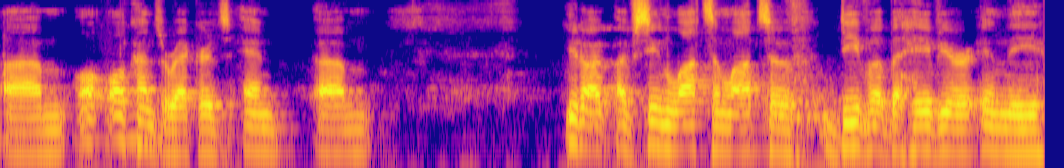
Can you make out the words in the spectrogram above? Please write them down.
um, all, all, kinds of records. And, um, you know, I've seen lots and lots of diva behavior in the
